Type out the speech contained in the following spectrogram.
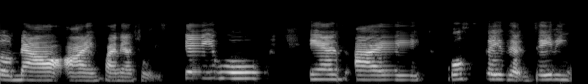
So now I'm financially stable. And I will say that dating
